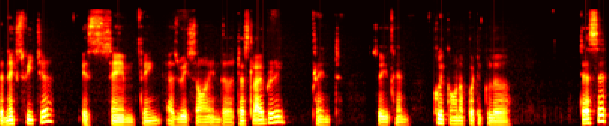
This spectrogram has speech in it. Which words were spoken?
The next feature is same thing as we saw in the test library print. So you can click on a particular test set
